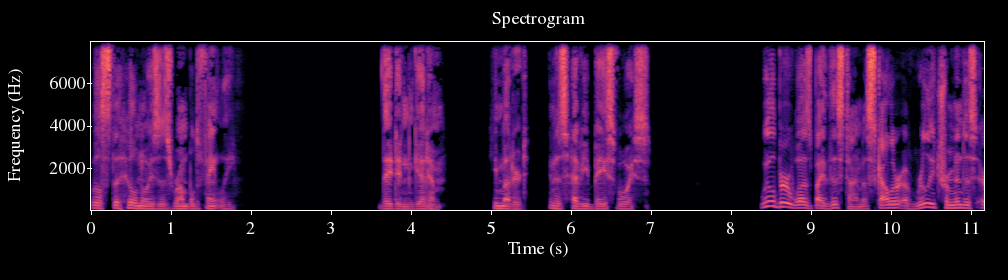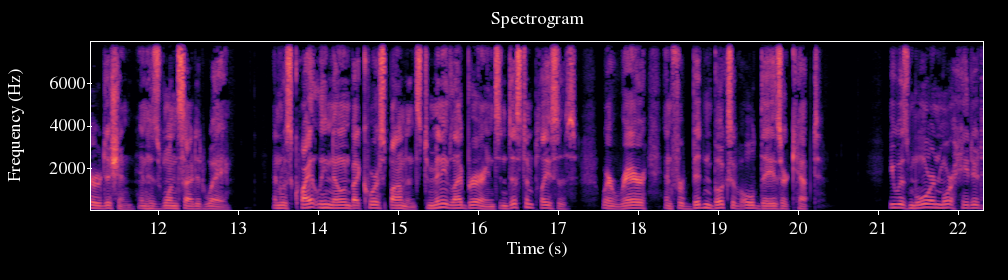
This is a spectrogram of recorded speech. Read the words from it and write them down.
whilst the hill noises rumbled faintly. They didn't get him, he muttered in his heavy bass voice. Wilbur was by this time a scholar of really tremendous erudition in his one sided way, and was quietly known by correspondence to many librarians in distant places where rare and forbidden books of old days are kept. He was more and more hated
